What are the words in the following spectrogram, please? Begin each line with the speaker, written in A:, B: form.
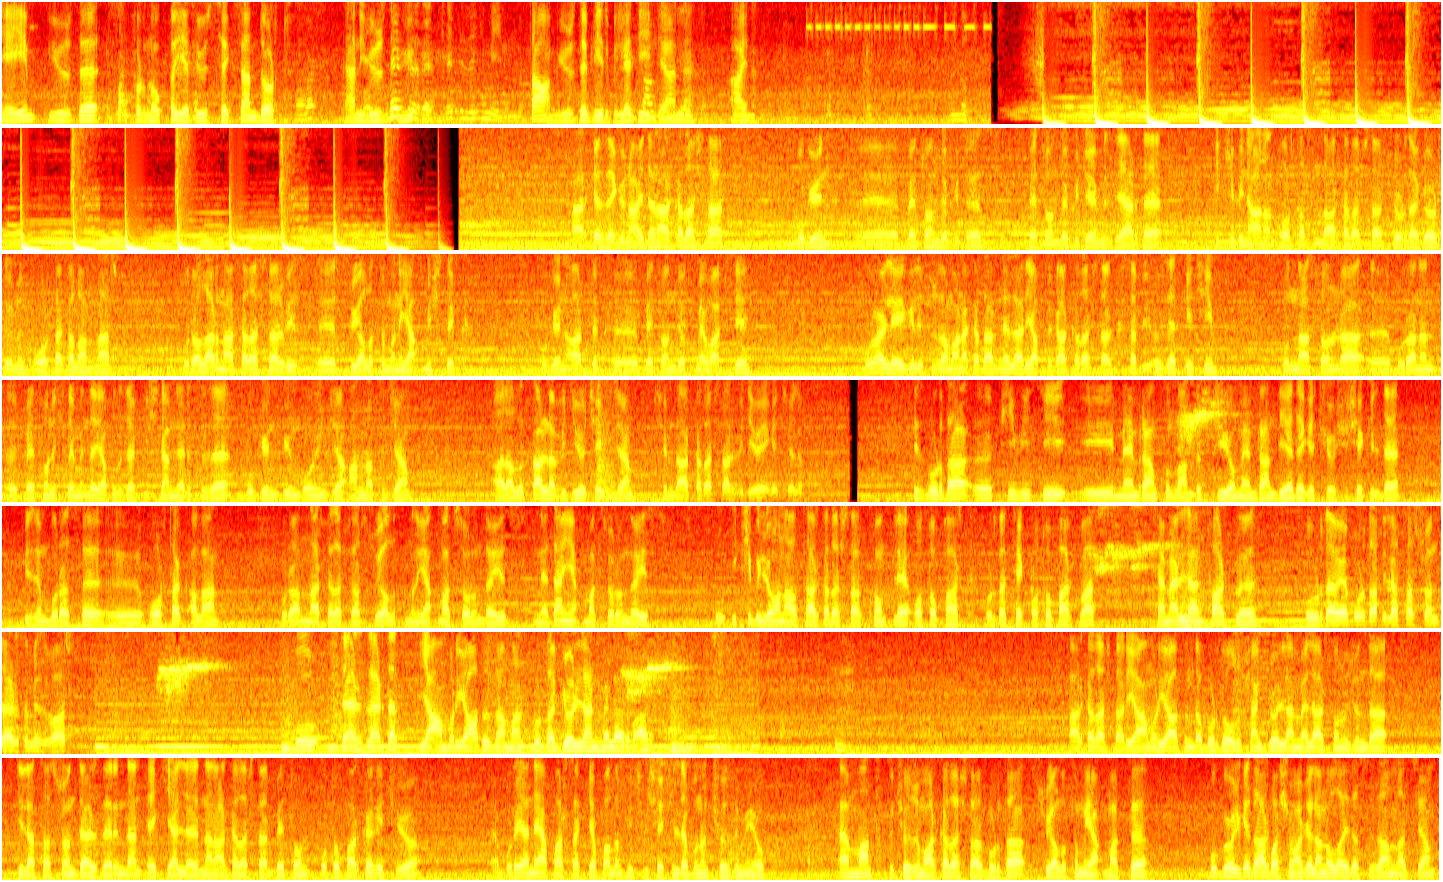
A: Eğim yüzde 0.784. Yani yüzde
B: Metrede, metredeki mi eğilimde?
A: tamam yüzde bir bile
B: Bir
A: değil
B: santim
A: yani.
B: diyor.
A: Aynen. Herkese günaydın arkadaşlar. Bugün e, beton dökeceğiz. Beton dökeceğimiz yerde iki binanın ortasında arkadaşlar şurada gördüğünüz ortak alanlar. Buraların arkadaşlar biz e, su yalıtımını yapmıştık. Bugün artık e, beton dökme vakti. Burayla ilgili şu zamana kadar neler yaptık arkadaşlar kısa bir özet geçeyim. Bundan sonra e, buranın e, beton işleminde yapılacak işlemleri size bugün gün boyunca anlatacağım. Aralıklarla video çekeceğim. Şimdi arkadaşlar videoya geçelim. Biz burada e, PVC e, membran kullandık. Geo membran diye de geçiyor şu şekilde. Bizim burası e, ortak alan. Buranın arkadaşlar su yalıtımını yapmak zorundayız. Neden yapmak zorundayız? Bu 2 bile 16 arkadaşlar komple otopark. Burada tek otopark var. Temeller farklı. Burada ve burada dilatasyon derzimiz var. Bu derzlerden yağmur yağdığı zaman burada göllenmeler var. Arkadaşlar yağmur yağdığında burada oluşan göllenmeler sonucunda dilatasyon derzlerinden, ek yerlerinden arkadaşlar beton otoparka geçiyor. E, Buraya ne yaparsak yapalım hiçbir şekilde bunun çözümü yok. En mantıklı çözüm arkadaşlar burada su yalıtımı yapmaktı. Bu bölgede başıma gelen olayı da size anlatacağım.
